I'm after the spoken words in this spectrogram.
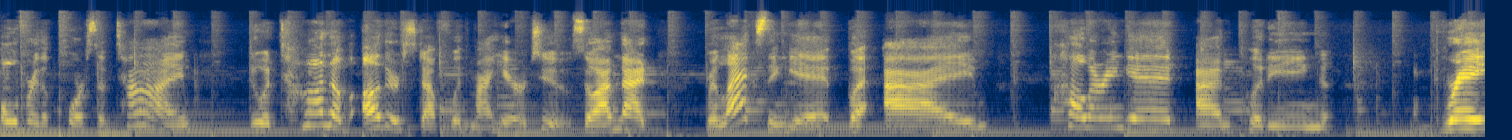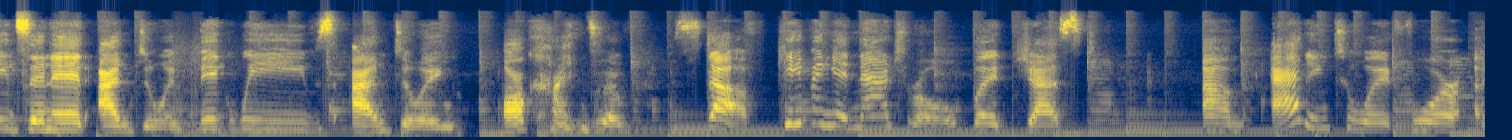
Over the course of time, do a ton of other stuff with my hair too. So I'm not relaxing it, but I'm coloring it. I'm putting braids in it. I'm doing big weaves. I'm doing all kinds of stuff, keeping it natural, but just um, adding to it for a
